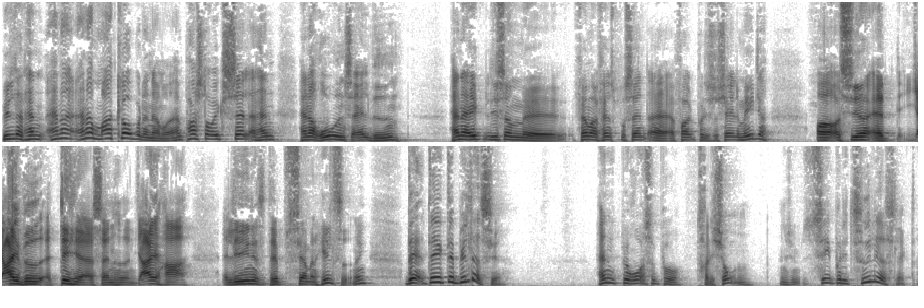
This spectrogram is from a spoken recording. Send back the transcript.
Bildad, han, han, er, han er meget klog på den her måde. Han påstår ikke selv, at han, han er roden til al viden. Han er ikke ligesom øh, 95% af, af folk på de sociale medier, og, og siger, at jeg ved, at det her er sandheden. Jeg har alene, det ser man hele tiden. Ikke? Det, det er ikke det, Bildad siger. Han beror sig på traditionen. Han siger, se på de tidligere slægter.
